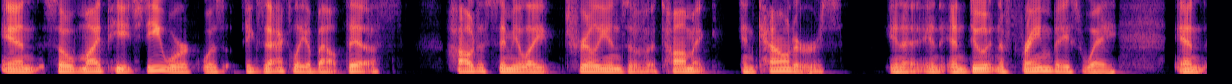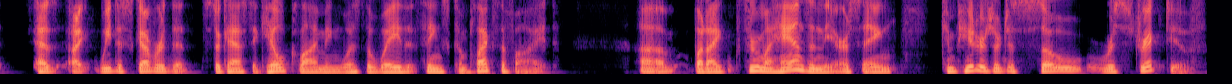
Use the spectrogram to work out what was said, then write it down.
and so my PhD work was exactly about this how to simulate trillions of atomic encounters in a in, and do it in a frame based way. And as I we discovered that stochastic hill climbing was the way that things complexified. Um, but I threw my hands in the air saying computers are just so restrictive.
